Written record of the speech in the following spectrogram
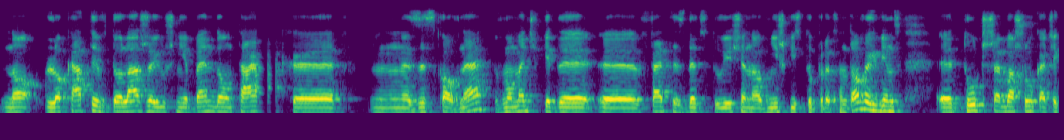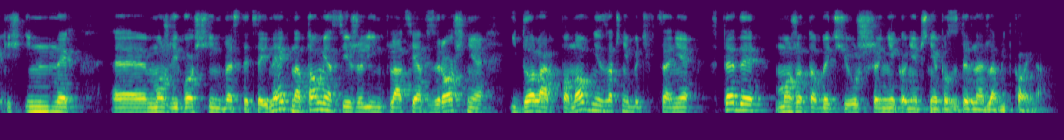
no, lokaty w dolarze już nie będą tak y, mm, zyskowne w momencie, kiedy y, Fed zdecyduje się na obniżki stóp procentowych, więc y, tu trzeba szukać jakichś innych e, możliwości inwestycyjnych. Natomiast jeżeli inflacja wzrośnie i dolar ponownie zacznie być w cenie, wtedy może to być już niekoniecznie pozytywne dla Bitcoina.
